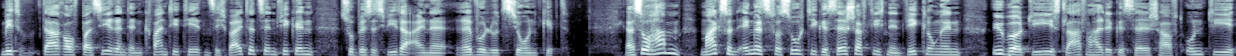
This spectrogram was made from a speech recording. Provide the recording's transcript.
mit darauf basierenden Quantitäten sich weiterzuentwickeln, so bis es wieder eine Revolution gibt. Ja, so haben Marx und Engels versucht, die gesellschaftlichen Entwicklungen über die Sklavenhaltergesellschaft und die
